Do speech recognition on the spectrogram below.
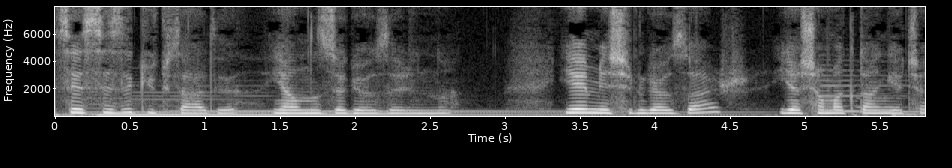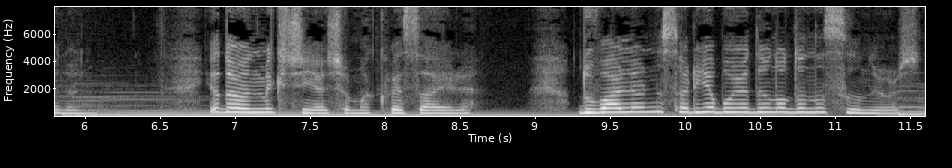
Sessizlik yükseldi yalnızca gözlerinden. Yemyeşil gözler, yaşamaktan geçen ölüm. Ya da ölmek için yaşamak vesaire. Duvarlarını sarıya boyadığın odana sığınıyorsun.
